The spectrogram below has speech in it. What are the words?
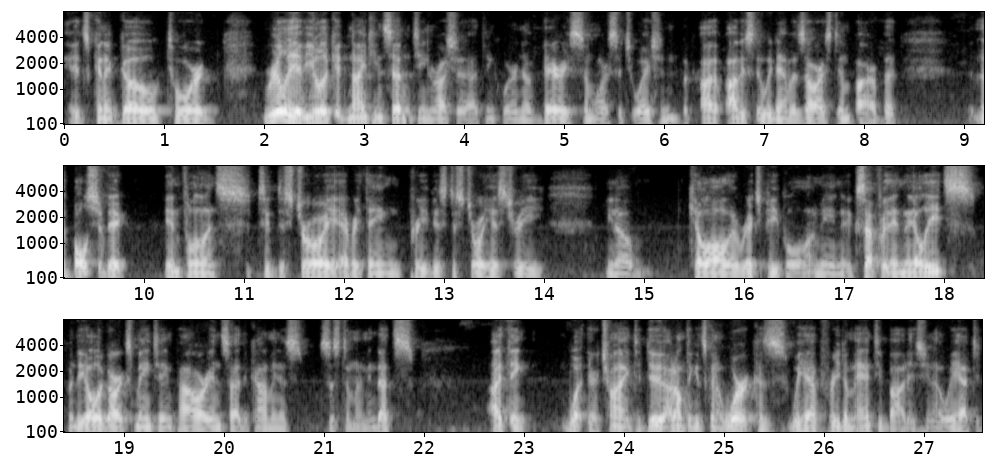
it's going to go toward really, if you look at 1917 Russia, I think we're in a very similar situation. But uh, obviously, we didn't have a czarist empire, but the Bolshevik influence to destroy everything previous, destroy history, you know, kill all the rich people. I mean, except for in the elites or the oligarchs maintain power inside the communist system. I mean, that's I think what they're trying to do. I don't think it's going to work because we have freedom antibodies. You know, we have to,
